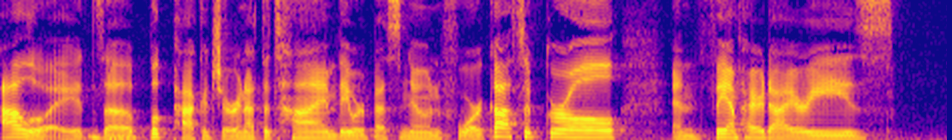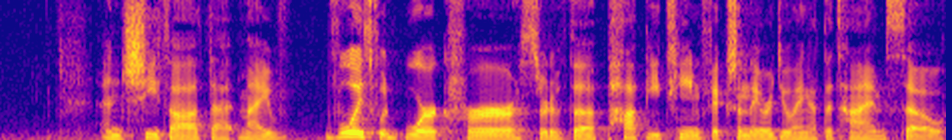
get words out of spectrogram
Alloy. It's a mm-hmm. book packager, and at the time they were best known for Gossip Girl and Vampire Diaries. And she thought that my voice would work for sort of the poppy teen fiction they were doing at the time. So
